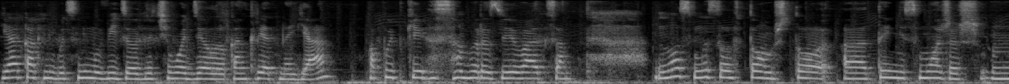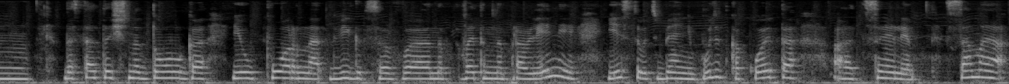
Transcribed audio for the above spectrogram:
Я как-нибудь сниму видео, для чего делаю конкретно я попытки саморазвиваться. Но смысл в том, что э, ты не сможешь э, достаточно долго и упорно двигаться в, в этом направлении, если у тебя не будет какой-то э, цели. Самая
